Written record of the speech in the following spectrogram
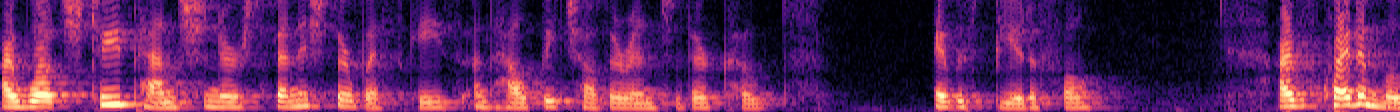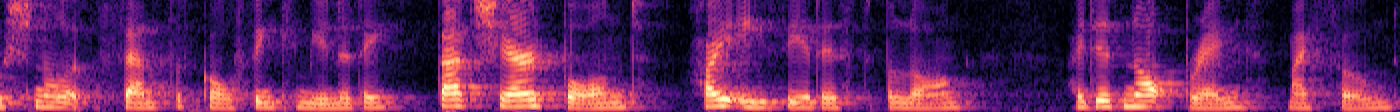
I watched two pensioners finish their whiskies and help each other into their coats. It was beautiful. I was quite emotional at the sense of golfing community, that shared bond, how easy it is to belong. I did not bring my phone.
